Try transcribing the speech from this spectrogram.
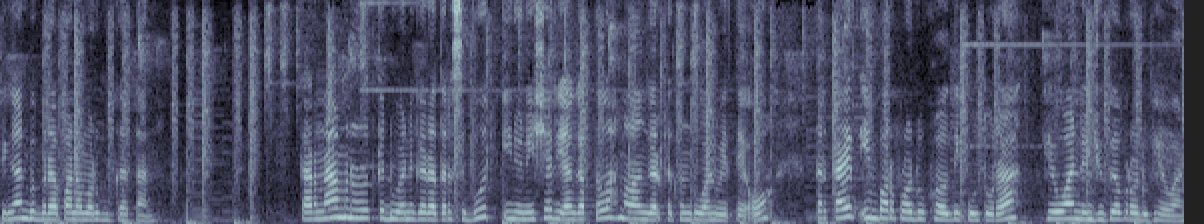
dengan beberapa nomor gugatan. Karena menurut kedua negara tersebut, Indonesia dianggap telah melanggar ketentuan WTO terkait impor produk hortikultura, hewan dan juga produk hewan.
